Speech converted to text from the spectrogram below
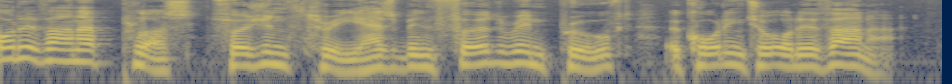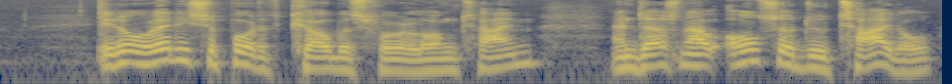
Audirvana Plus version 3 has been further improved according to Audirvana. It already supported Qobuz for a long time and does now also do Tidal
